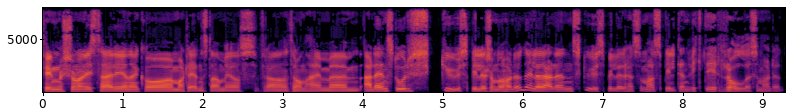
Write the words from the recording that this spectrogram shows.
Filmjournalist her i NRK, Marte Edenstad med oss fra Trondheim. Er det en stor skuespiller som nå har dødd, eller er det en skuespiller som har spilt en viktig rolle som har dødd?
